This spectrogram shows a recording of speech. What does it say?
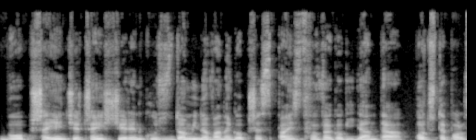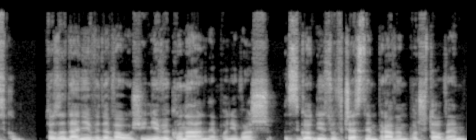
było przejęcie części rynku zdominowanego przez państwowego giganta Pocztę Polską. To zadanie wydawało się niewykonalne, ponieważ zgodnie z ówczesnym prawem pocztowym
